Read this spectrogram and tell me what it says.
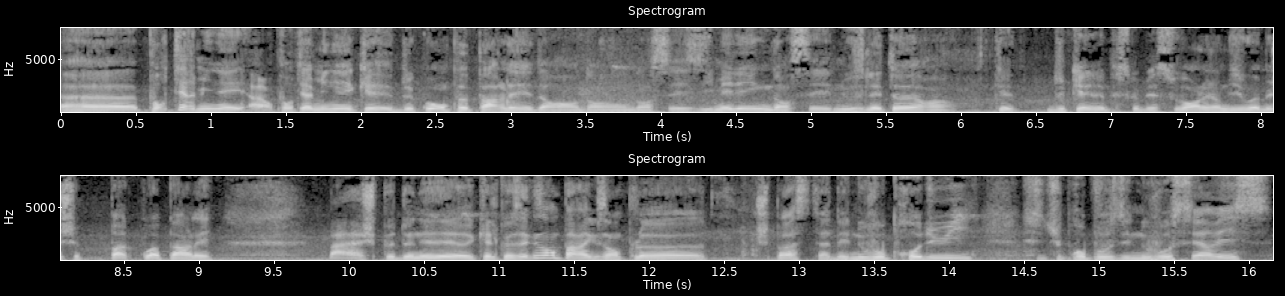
Euh, pour terminer, alors pour terminer, de quoi on peut parler dans, dans, ces emailing, dans ces newsletters hein? de quel, Parce que bien souvent, les gens me disent ouais, mais je sais pas quoi parler. Bah, je peux donner quelques exemples. Par exemple, euh, je sais pas, si tu as des nouveaux produits, si tu proposes des nouveaux services,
